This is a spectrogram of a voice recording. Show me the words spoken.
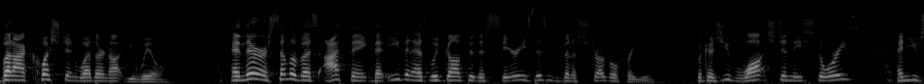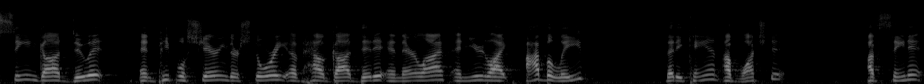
but I question whether or not you will. And there are some of us, I think, that even as we've gone through this series, this has been a struggle for you because you've watched in these stories and you've seen God do it and people sharing their story of how God did it in their life. And you're like, I believe that He can. I've watched it, I've seen it,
